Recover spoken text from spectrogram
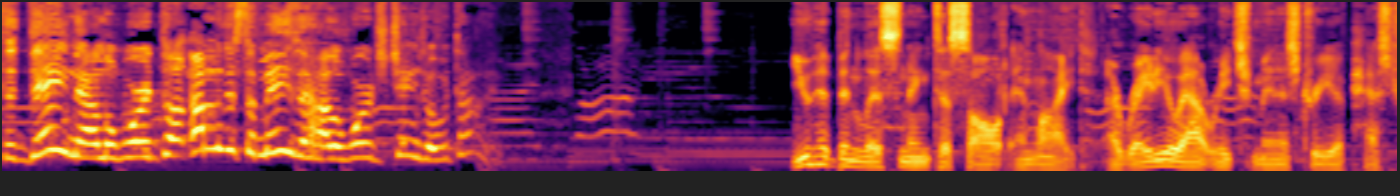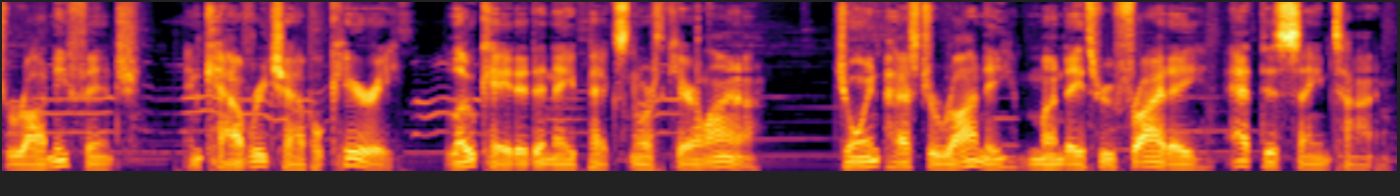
Today, now, the word dog, I'm just amazed at how the words change over time. You have been listening to Salt and Light, a radio outreach ministry of Pastor Rodney Finch and Calvary Chapel Cary, located in Apex, North Carolina. Join Pastor Rodney Monday through Friday at this same time.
